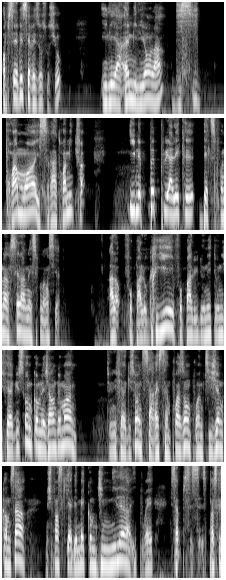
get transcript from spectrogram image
observez ses réseaux sociaux. Il est à un million là. D'ici trois mois, il sera à 3000. Enfin, il ne peut plus aller que d'exponentiel en exponentiel. Alors, il faut pas le griller, il faut pas lui donner Tony Ferguson comme les gens demandent. Tony Ferguson, ça reste un poison pour un petit jeune comme ça. Je pense qu'il y a des mecs comme Jim Miller, il pourrait, parce que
